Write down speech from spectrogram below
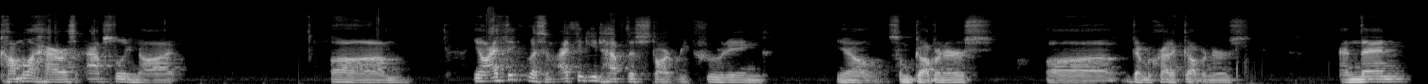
Kamala Harris, absolutely not. Um, you know, I think. Listen, I think you'd have to start recruiting, you know, some governors, uh, Democratic governors, and then,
